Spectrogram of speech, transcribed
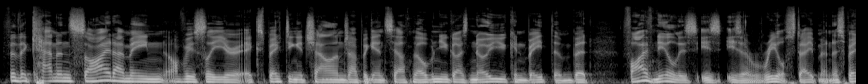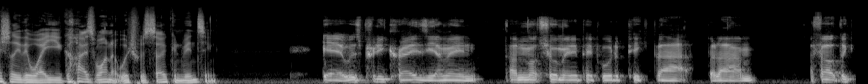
for the Cannon side? I mean, obviously you're expecting a challenge up against South Melbourne. You guys know you can beat them, but five 0 is is is a real statement, especially the way you guys won it, which was so convincing. Yeah, it was pretty crazy. I mean, I'm not sure many people would have picked that, but um, I felt the,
